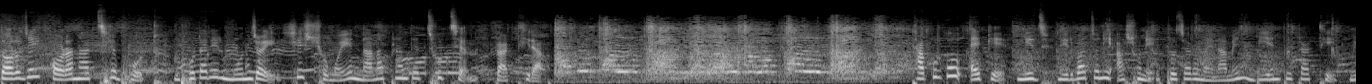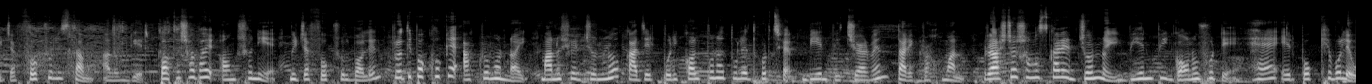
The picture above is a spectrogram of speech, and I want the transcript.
দরজায় কড়া নাড়ছে ভোট। ভোটারের মন জয়ে শেষ সময়ে নানা প্রান্তে ছুটছেন প্রার্থীরা। ঠাকুরগাঁও একে নিজ নির্বাচনী আসনে প্রচারণায় নামেন বিএনপি প্রার্থী মির্জা ফখরুল ইসলাম আলমগীর। পথসভায় অংশ নিয়ে মির্জা ফখরুল বলেন, প্রতিপক্ষকে আক্রমণ নয়, মানুষের জন্য কাজের পরিকল্পনা তুলে ধরছেন বিএনপি চেয়ারম্যান তারেক রহমান। রাষ্ট্র সংস্কারের জন্যই বিএনপি গণভোটে হ্যাঁ এর পক্ষে বলেও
